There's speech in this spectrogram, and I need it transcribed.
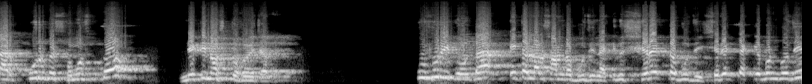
তার পূর্বে সমস্ত নেকি নষ্ট হয়ে যাবে। কুফুরি কোনটা? এটা মানুষ আমরা বুঝি না, কিন্তু সেরেকটা বুঝি। সেরেকটা কেমন বুঝি?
